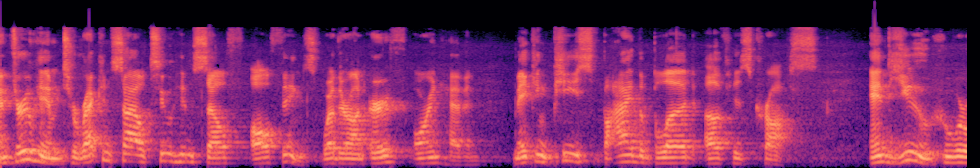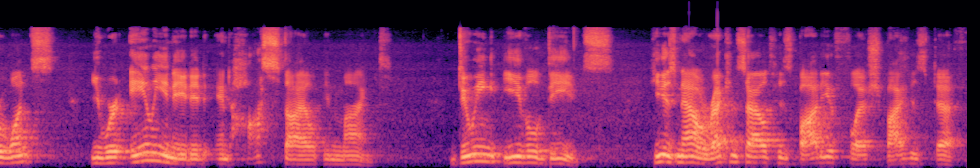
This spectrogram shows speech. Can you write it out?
And through him to reconcile to himself all things, whether on earth or in heaven, making peace by the blood of his cross. And you who were once you were alienated and hostile in mind, doing evil deeds. He has now reconciled his body of flesh by his death,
